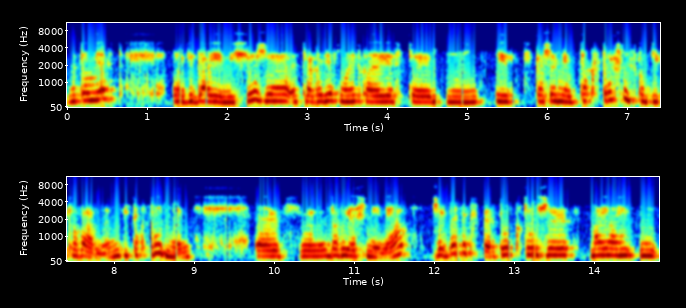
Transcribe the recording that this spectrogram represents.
Natomiast e, wydaje mi się, że tragedia smoleńska jest, mm, jest zdarzeniem tak strasznie skomplikowanym i tak trudnym do wyjaśnienia, że bez ekspertów, którzy mają mm,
